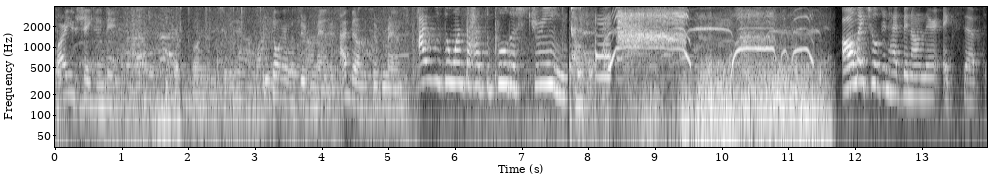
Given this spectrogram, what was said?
Why are you shaking, D? Because I'm going on the Superman. He's going on the Superman. I've been on the Superman. I was the one that had to pull the string. All my children had been on there except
